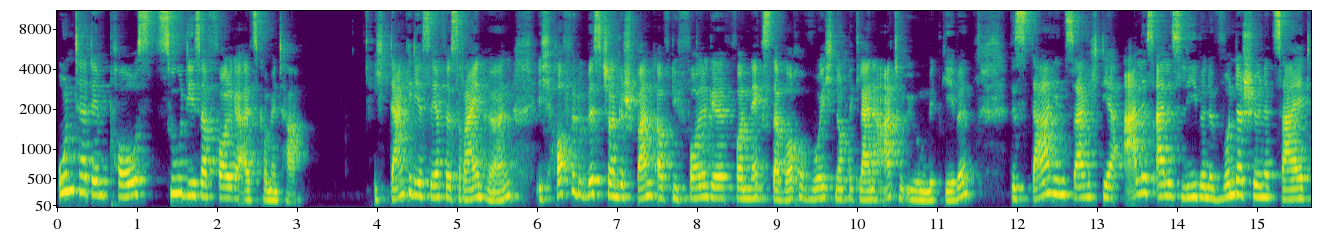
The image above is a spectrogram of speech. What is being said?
unter dem Post zu dieser Folge als Kommentar. Ich danke dir sehr fürs Reinhören. Ich hoffe, du bist schon gespannt auf die Folge von nächster Woche, wo ich noch eine kleine Atemübung mitgebe. Bis dahin sage ich dir alles, alles Liebe, eine wunderschöne Zeit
